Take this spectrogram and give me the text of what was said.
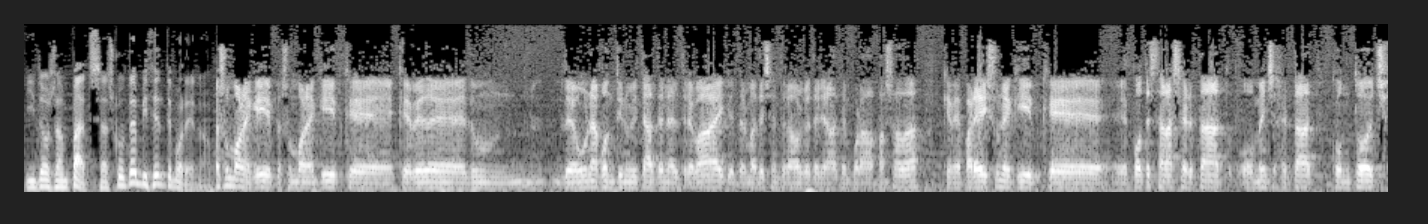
i dos empats. Escoltem Vicente Moreno. És un bon equip, és un bon equip que, que ve d'una un, continuïtat en el treball, que té el mateix entrenador entrenador que tenia la temporada passada, que me pareix un equip que eh, pot estar acertat o menys acertat com tots,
